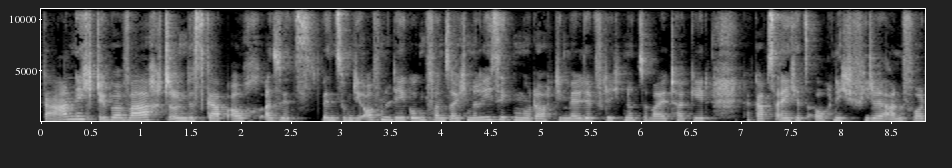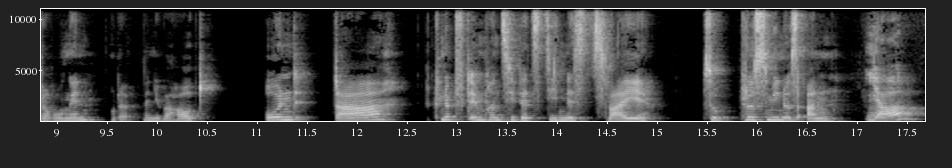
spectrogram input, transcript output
gar nicht überwacht und es gab auch, also jetzt, wenn es um die Offenlegung von solchen Risiken oder auch die Meldepflichten und so weiter geht, da gab es eigentlich jetzt auch nicht viele Anforderungen oder wenn überhaupt. Und da knüpft im Prinzip jetzt die NIS 2 so plus minus an. Ja,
